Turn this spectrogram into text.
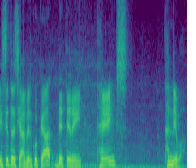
इसी तरह से आप मेरे को प्यार देते रहें। थैंक्स, धन्यवाद।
